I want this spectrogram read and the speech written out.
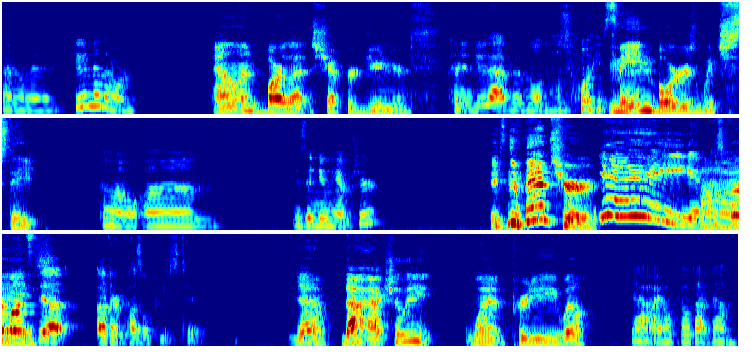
I don't know either. Do another one. Alan Bartlett Shepard Jr. Couldn't do that with multiple choice. Maine borders which state? Oh, um, is it New Hampshire? It's New Hampshire! Yay! Because Vermont's the other puzzle piece too. Yeah, that actually went pretty well. Yeah, I don't feel that dumb.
